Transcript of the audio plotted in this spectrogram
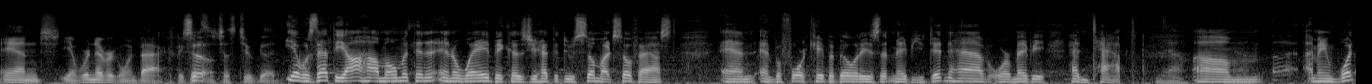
and you know, we're never going back because so, it's just too good. Yeah, was that the aha moment in, in a way because you had to do so much so fast, and and before capabilities that maybe you didn't have or maybe hadn't tapped. Yeah. Um, yeah. I mean, what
